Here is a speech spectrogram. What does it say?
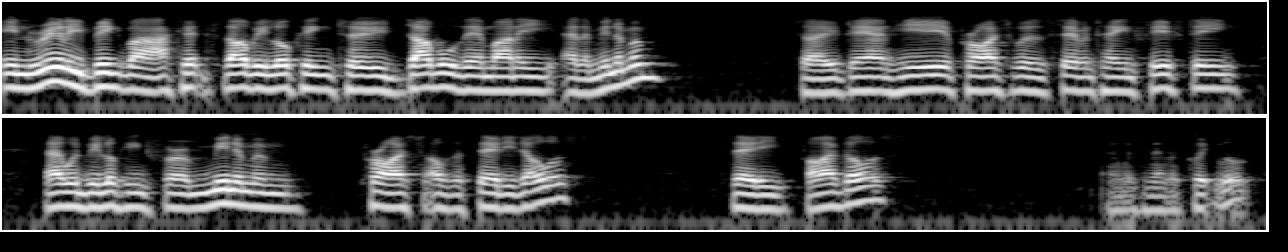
in really big markets, they'll be looking to double their money at a minimum. So down here, price was 17.50. They would be looking for a minimum price of the $30, $35 and we can have a quick look.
